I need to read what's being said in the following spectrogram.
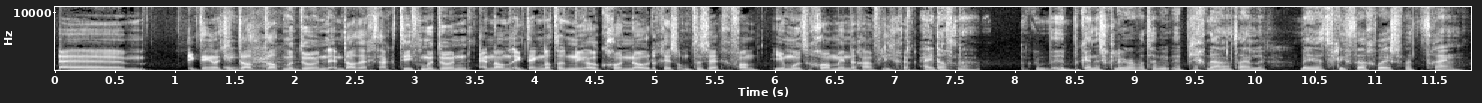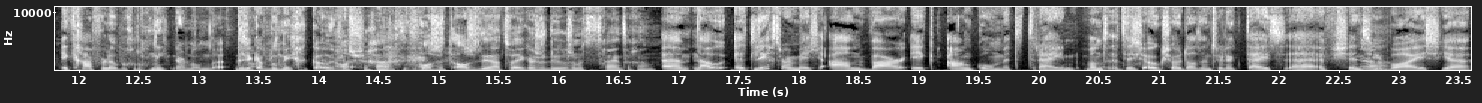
Ehm, ik denk dat je dat, dat moet doen en dat echt actief moet doen. En dan, ik denk dat het nu ook gewoon nodig is om te zeggen van... je moet gewoon minder gaan vliegen. hey Daphne, bekenniskleur, wat heb je, heb je gedaan uiteindelijk? Ben je met het vliegtuig geweest of met de trein? Ik ga voorlopig nog niet naar Londen. Dus ik heb nog niet gekozen. En als je gaat? Als het, als het inderdaad twee keer zo duur is om met de trein te gaan? Ehm, nou, het ligt er een beetje aan waar ik aankom met de trein. Want het is ook zo dat natuurlijk tijdsefficiëntie-wise... je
